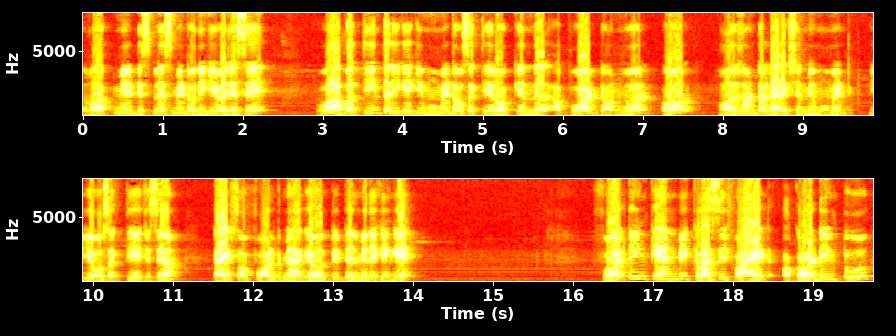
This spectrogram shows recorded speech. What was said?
रॉक में डिस्प्लेसमेंट होने की वजह से वहाँ पर तीन तरीके की मूवमेंट हो सकती है रॉक के अंदर अपवर्ड डाउनवर्ड और हॉरिजॉन्टल डायरेक्शन में मूवमेंट ये हो सकती है, जिसे हम टाइप्स ऑफ़ फॉल्ट में आगे और डिटेल में देखेंगे। Faulting can be classified according to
